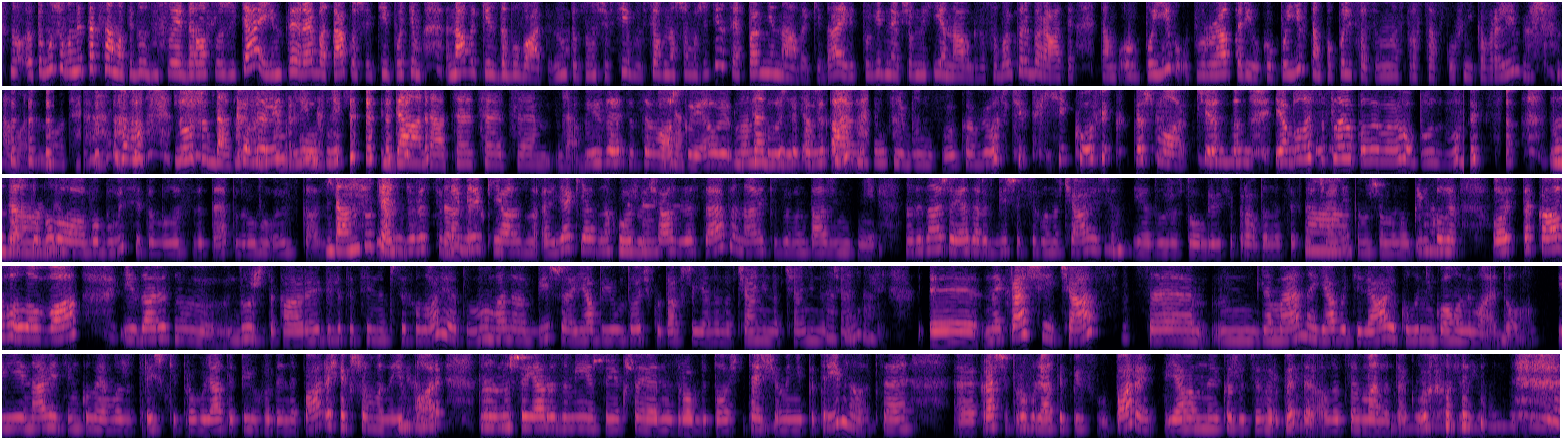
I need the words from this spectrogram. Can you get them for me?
ну тому що вони так само підуть за своє доросле життя, і їм треба також ті потім навики здобувати. Ну тобто, тому що всі все в нашому житті це певні навики. Да? І відповідно, якщо в них є навик за собою прибирати, там поїв, прибрав тарілку, поїв там попилісосив. У нас просто в кухні от, ну, ну тут да, тут всюди Ковролін в ковролін. кухні. Да, да, це, це, це, да. Мені здається, це важко. Я, мене колись, я пам'ятаю, на кухні був коврчик, такий коврик, кошмар, чесно. Я була щаслива, коли ми його позбулися. Ну, знаєш, то да. було бабусі, то було святе, по-другому не скажеш. Да, ну тут Я розповім, да, як я як я знаходжу Мгм. час для себе навіть у завантажені дні. Ну ти знаєш, що я зараз більше всього навчаюся. Мгм. Я дуже втомлююся, правда, на цих навчаннях, тому що в мене інколи ось така голова, і зараз ну дуже така реабілітаційна психологія, тому в мене більше я б'ю точку так, що я на навчанні, навчанні, навчанні. Е, найкращий час це для мене я виділяю, коли нікого немає вдома. І навіть інколи я можу трішки прогуляти півгодини пари, якщо в мене є пари. Ну, тому що я розумію, що якщо я не зроблю то, що- те, що мені потрібно, це е, краще прогуляти пів пари. Я вам не кажу цього робити, але це в мене так виходить.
